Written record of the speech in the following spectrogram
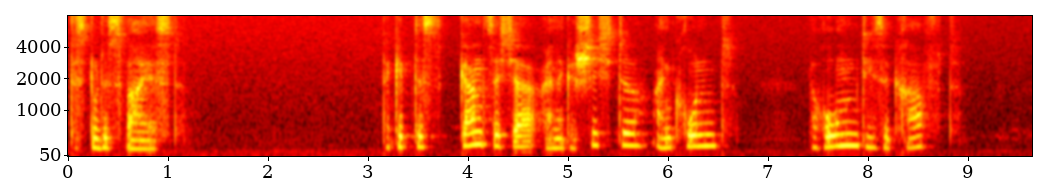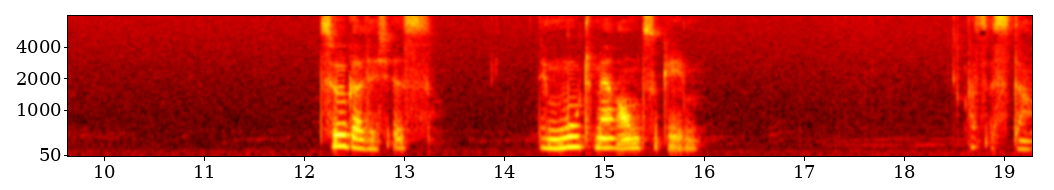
dass du das weißt. Da gibt es ganz sicher eine Geschichte, einen Grund, warum diese Kraft zögerlich ist, dem Mut mehr Raum zu geben. Was ist da?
